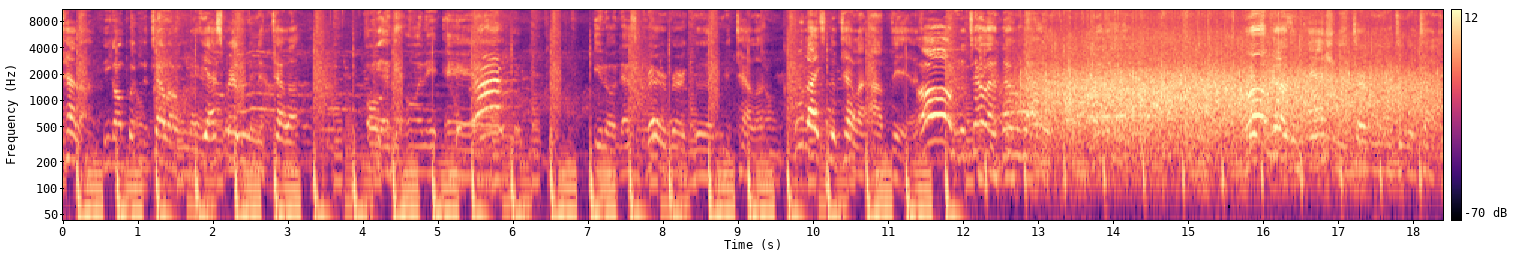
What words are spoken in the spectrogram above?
Nutella. He gonna put Nutella on there. Yeah, I spread a little Nutella on, Yeah. on it and Ah, You know, that's very, very good Nutella. Who likes Nutella out there? Oh, Nutella, never mind. Oh, cousin Ashley turned me on to Nutella.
